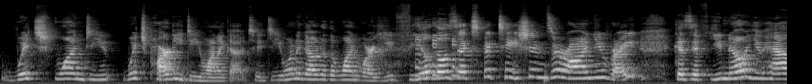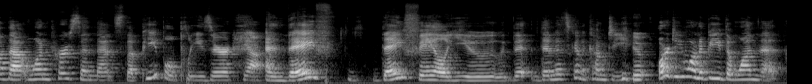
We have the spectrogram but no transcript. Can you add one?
which one do you which party do you want to go to? Do you want to go to the one where you feel those expectations are on you, right? Because if you know you have that one person that's the people pleaser Yeah. and they they fail you, th- then it's going to come to you. Or do you want to be the one that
